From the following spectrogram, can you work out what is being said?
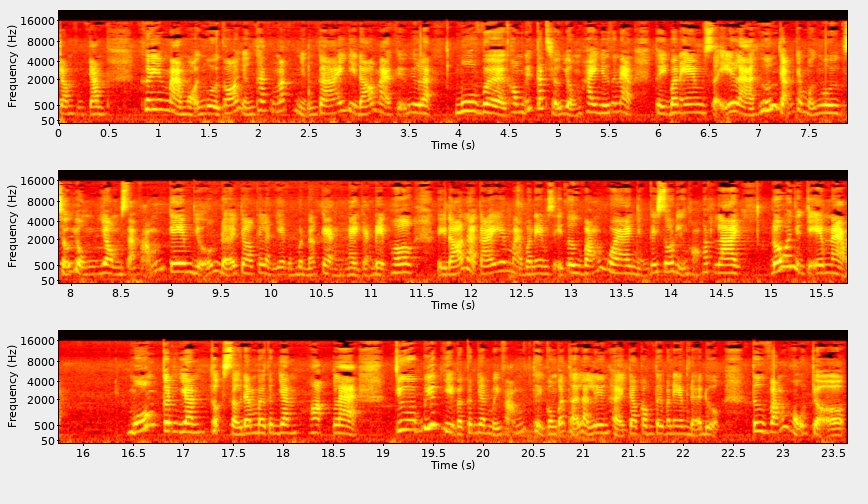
100% khi mà mọi người có những thắc mắc những cái gì đó mà kiểu như là mua về không biết cách sử dụng hay như thế nào thì bên em sẽ là hướng dẫn cho mọi người sử dụng dòng sản phẩm kem dưỡng để cho cái làn da của mình nó càng ngày càng đẹp hơn. Thì đó là cái mà bên em sẽ tư vấn qua những cái số điện thoại hotline. Đối với những chị em nào muốn kinh doanh, thực sự đam mê kinh doanh hoặc là chưa biết gì về kinh doanh mỹ phẩm thì cũng có thể là liên hệ cho công ty bên em để được tư vấn, hỗ trợ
